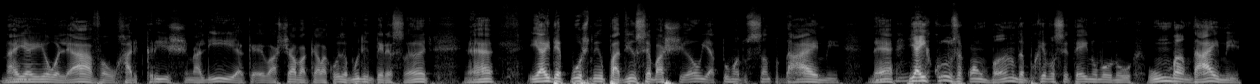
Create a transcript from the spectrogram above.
Né? E aí eu olhava o Hare Krishna ali, eu achava aquela coisa muito interessante. Né? E aí depois tem o Padrinho Sebastião e a turma do Santo Daime. Né? E aí cruza com a Umbanda, porque você tem no, no o Umbandaime,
